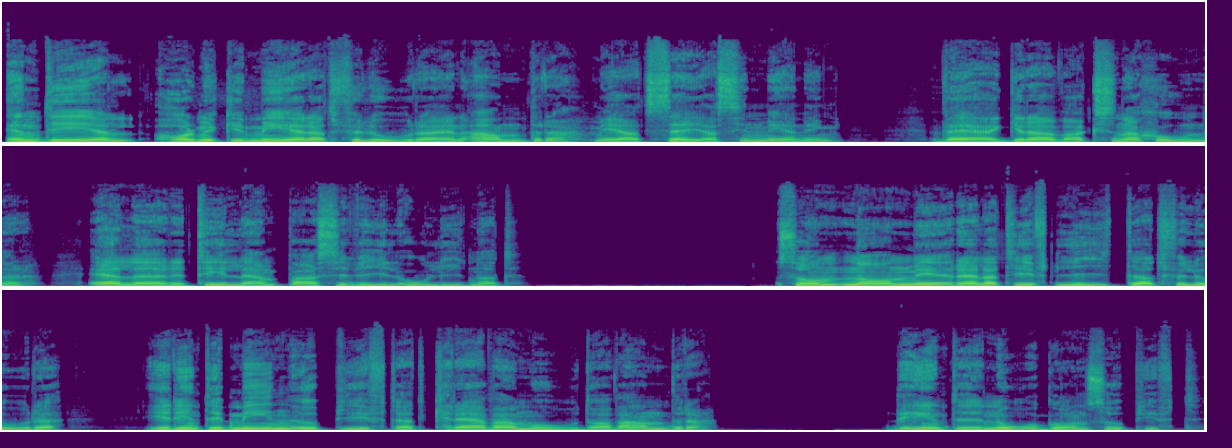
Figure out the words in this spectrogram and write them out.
En del har mycket mer att förlora än andra med att säga sin mening, vägra vaccinationer eller tillämpa civil olydnad. Som någon med relativt lite att förlora är det inte min uppgift att kräva mod av andra. Det är inte någons uppgift.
